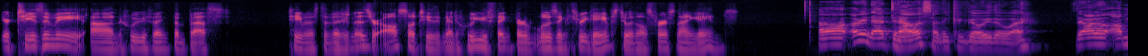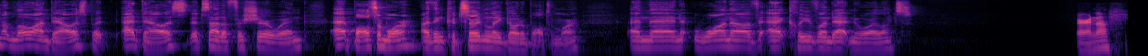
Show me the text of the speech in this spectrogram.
You're teasing me on who you think the best team in this division is. You're also teasing me on who you think they're losing three games to in those first nine games. Uh, I mean, at Dallas, I think could go either way. I'm low on Dallas, but at Dallas, that's not a for sure win. At Baltimore, I think could certainly go to Baltimore, and then one of at Cleveland, at New Orleans. Fair enough.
